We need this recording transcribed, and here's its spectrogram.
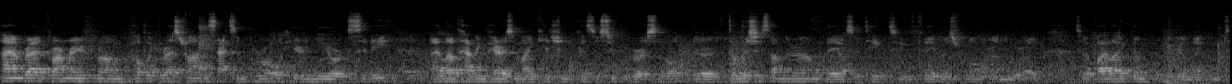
Hi, I'm Brad Farmerie from Public Restaurant in Saxon Parole here in New York City. I love having pears in my kitchen because they're super versatile. They're delicious on their own. They also take to flavors from all around the world. So if I like them, you're going to like them too.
